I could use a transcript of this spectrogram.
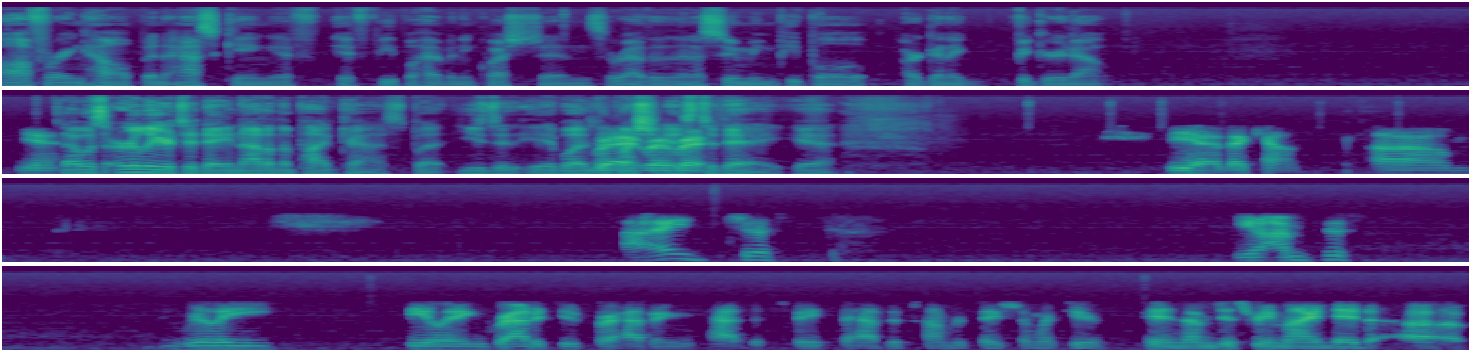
offering help and asking if if people have any questions rather than assuming people are going to figure it out. Yeah. That was earlier today, not on the podcast, but you did. It was the question right, is right. today. Yeah. Yeah, that counts. Um, I just, you know, I'm just really feeling gratitude for having had the space to have this conversation with you. And I'm just reminded of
